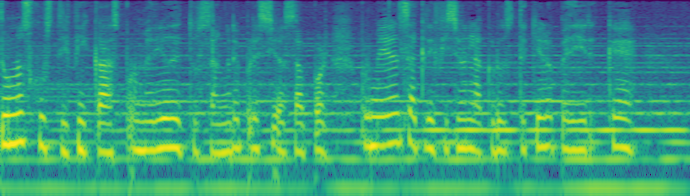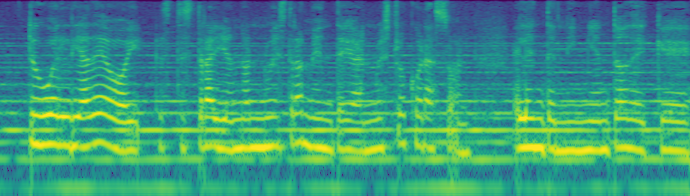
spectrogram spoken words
tú nos justificas por medio de tu sangre preciosa, por, por medio del sacrificio en la cruz, te quiero pedir que tú el día de hoy estés trayendo a nuestra mente, a nuestro corazón, el entendimiento de que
